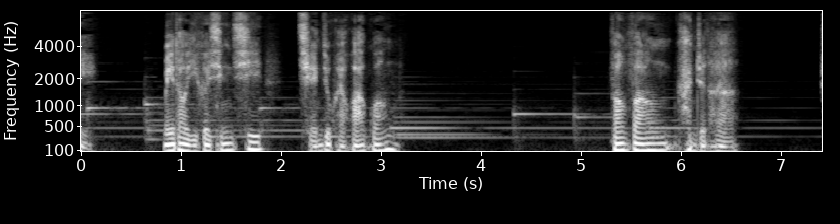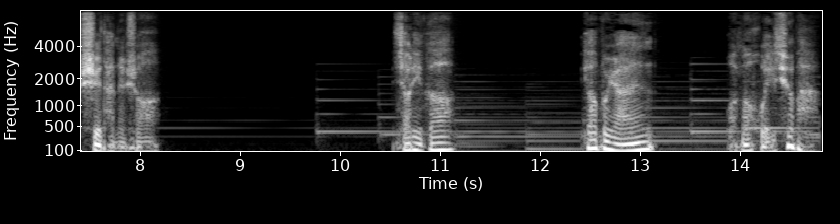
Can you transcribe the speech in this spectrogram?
里。没到一个星期，钱就快花光了。芳芳看着他，试探的说：“小李哥，要不然我们回去吧？”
